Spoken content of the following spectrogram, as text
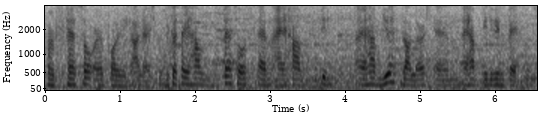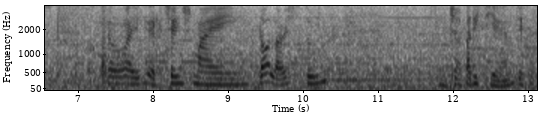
for peso or for dollars because I have pesos and I have I have US dollars and I have Philippine pesos so I exchanged my dollars to Japanese yen this is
